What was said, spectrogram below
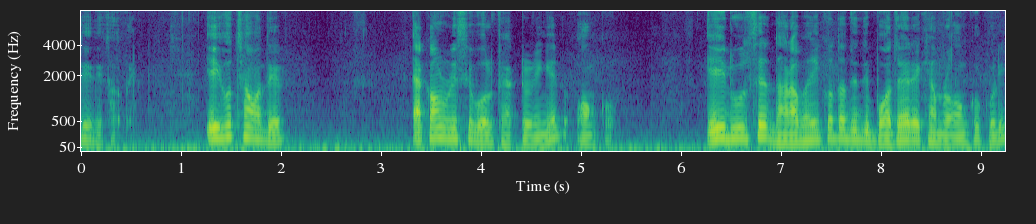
দিয়ে দিতে হবে। এই হচ্ছে আমাদের অ্যাকাউন্ট রিসিভেবল ফ্যাক্টরিংয়ের অঙ্ক। এই রুলসের ধারাবাহিকতা যদি বজায় রেখে আমরা অঙ্ক করি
